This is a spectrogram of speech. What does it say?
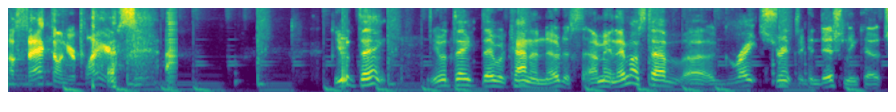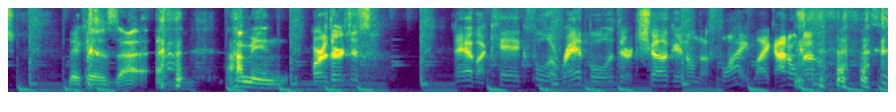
effect on your players. you would think. You would think they would kind of notice. I mean, they must have a great strength and conditioning coach because I, I mean, or they're just they have a keg full of Red Bull that they're chugging on the flight. Like I don't know.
